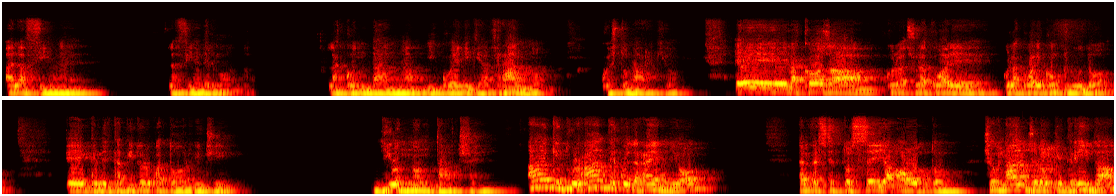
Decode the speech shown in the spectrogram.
alla fine la fine del mondo la condanna di quelli che avranno questo marchio. E la cosa quale, con la quale concludo è che nel capitolo 14 Dio non tace. Anche durante quel regno, dal versetto 6 a 8, c'è un angelo che grida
